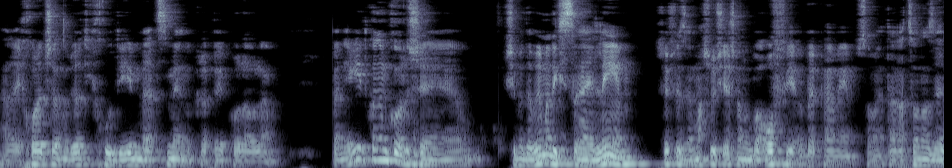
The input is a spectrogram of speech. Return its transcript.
על היכולת שלנו להיות ייחודיים בעצמנו כלפי כל העולם. ואני אגיד קודם כל שכשמדברים על ישראלים, אני חושב שזה משהו שיש לנו באופי הרבה פעמים, זאת אומרת הרצון הזה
